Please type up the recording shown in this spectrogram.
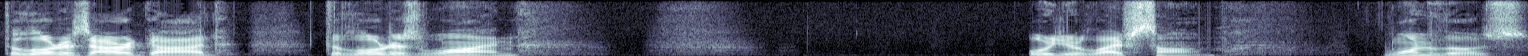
the Lord is our God, the Lord is one, or your life psalm. One of those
